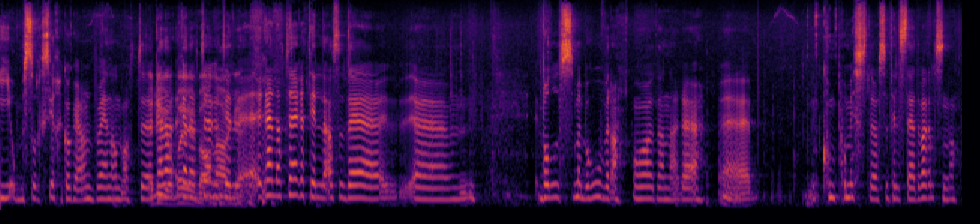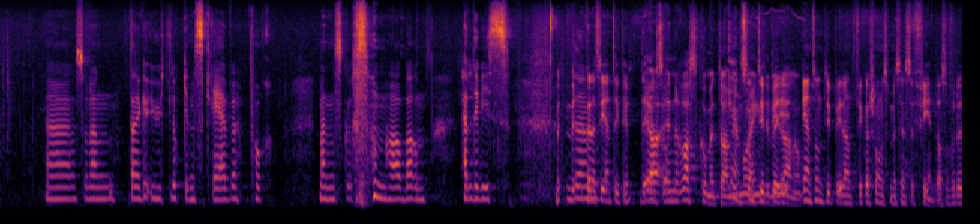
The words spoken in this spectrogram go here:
i omsorgsyrker, kan på en eller annen måte relatere til, relatere til altså, det eh, voldsomme behovet da, og den der eh, kompromissløse tilstedeværelsen. Da. Eh, så den, den er ikke utelukkende skrevet for mennesker som har barn. Heldigvis. Men, men, kan jeg si en ting til? Det er Ja, en sånn- en rask kommentar. Vi en må sånn, type, nå. en sånn type identifikasjon som jeg syns er fin. Altså for det,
